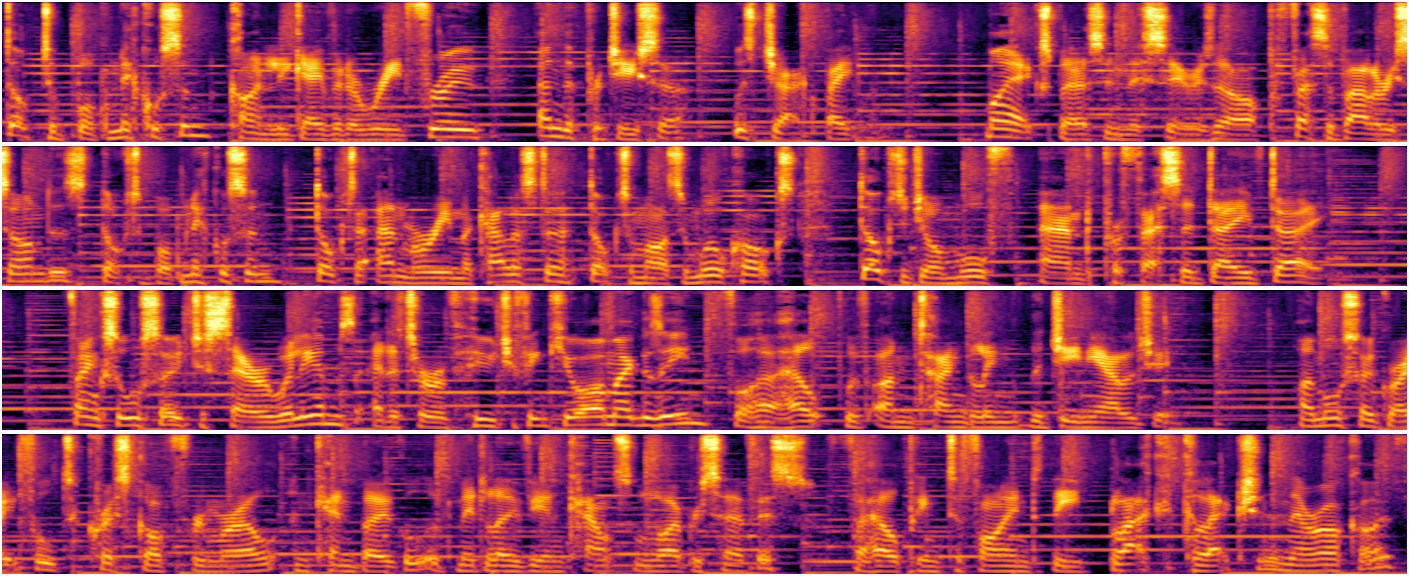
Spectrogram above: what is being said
Dr. Bob Nicholson kindly gave it a read through, and the producer was Jack Bateman. My experts in this series are Professor Valerie Sanders, Dr. Bob Nicholson, Dr. Annemarie McAllister, Dr. Martin Wilcox, Dr. John Wolfe, and Professor Dave Day. Thanks also to Sarah Williams, editor of Who Do You Think You Are magazine, for her help with untangling the genealogy. I'm also grateful to Chris Godfrey Morell and Ken Bogle of Midlothian Council Library Service for helping to find the Black collection in their archive.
